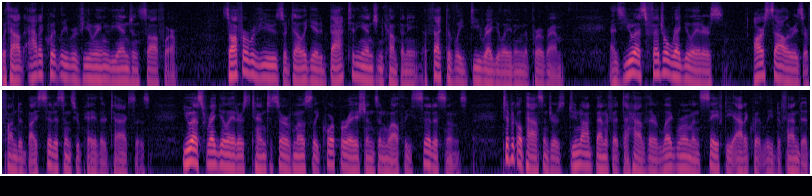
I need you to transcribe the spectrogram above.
without adequately reviewing the engine software. Software reviews are delegated back to the engine company, effectively deregulating the program. As U.S. federal regulators, our salaries are funded by citizens who pay their taxes. U.S. regulators tend to serve mostly corporations and wealthy citizens. Typical passengers do not benefit to have their legroom and safety adequately defended.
